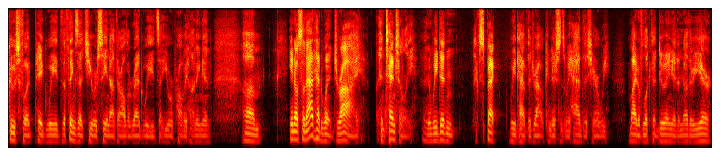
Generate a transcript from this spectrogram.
goosefoot, pigweed, the things that you were seeing out there, all the red weeds that you were probably hunting in. Um, you know, so that had went dry intentionally, and we didn't expect we'd have the drought conditions we had this year. We might have looked at doing it another year,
